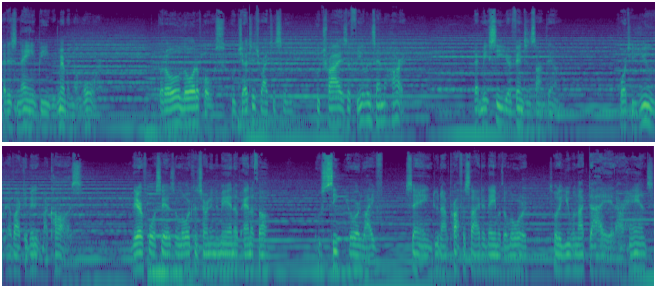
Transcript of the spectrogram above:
that his name be remembered no more. But, O Lord of hosts, who judges righteously, who tries the feelings and the heart, let me see your vengeance on them. For to you have I committed my cause. Therefore says the Lord concerning the men of Anathoth, who seek your life, saying, Do not prophesy the name of the Lord, so that you will not die at our hands.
